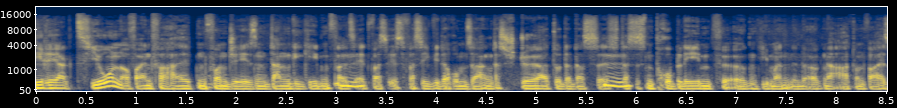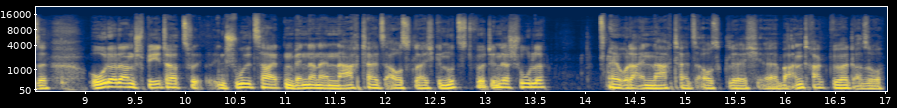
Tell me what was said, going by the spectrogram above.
die Reaktion auf ein Verhalten von Jason dann gegebenenfalls mhm. etwas ist, was sie wiederum sagen, das stört oder das ist, mhm. das ist ein Problem für irgendjemanden in irgendeiner Art und Weise. Oder dann später zu, in Schulzeiten, wenn dann ein Nachteilsausgleich genutzt wird in der Schule, oder ein Nachteilsausgleich äh, beantragt wird. Also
